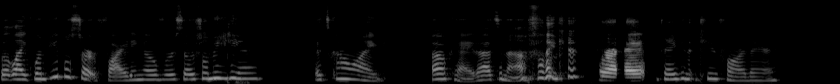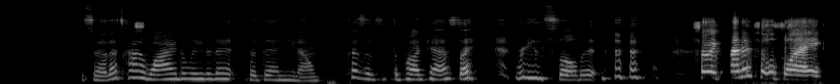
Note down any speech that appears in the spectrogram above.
But like when people start fighting over social media, it's kind of like, okay, that's enough. Like Right. taking it too far there. So that's kind of why I deleted it. But then, you know, because of the podcast, I reinstalled it. So it kind of feels like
